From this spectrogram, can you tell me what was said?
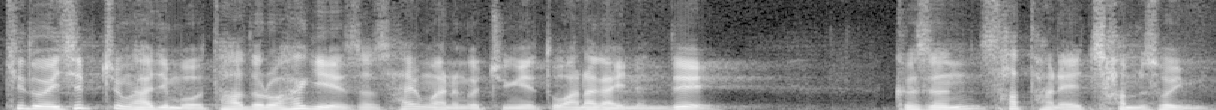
기도에 집중하지 못하도록 하기 위해서 사용하는 것 중에 또 하나가 있는데 그것은 사탄의 참소입니다.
